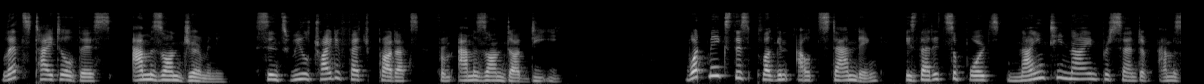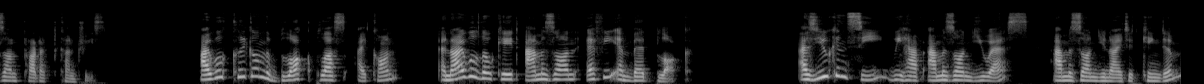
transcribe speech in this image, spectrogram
Let's title this Amazon Germany, since we'll try to fetch products from amazon.de. What makes this plugin outstanding is that it supports 99% of Amazon product countries. I will click on the Block Plus icon and I will locate Amazon Affy Embed block. As you can see, we have Amazon US, Amazon United Kingdom,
